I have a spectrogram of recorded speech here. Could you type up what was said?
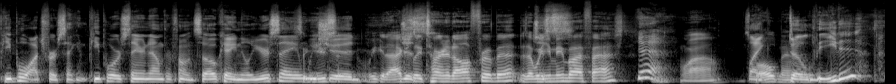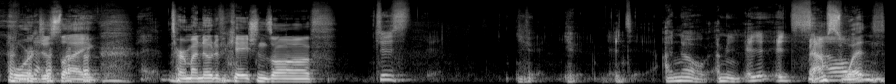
People watch for a second. People are staring down at their phones. So okay, Neil, you're saying So we you s- should we could actually just, turn it off for a bit. Is that what you mean by fast? yeah. Wow, it's like bold, man. delete it or just like turn my notifications off. Just it's. I know. I mean, it. It I'm sweating.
